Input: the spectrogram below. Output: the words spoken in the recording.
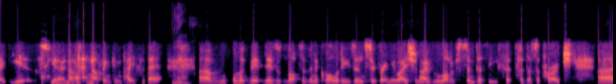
eight years. You know, nothing, nothing can pay for that. Yeah. Um, look, there, there's lots of inequalities in superannuation. I have a lot of sympathy for, for this approach. Uh,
